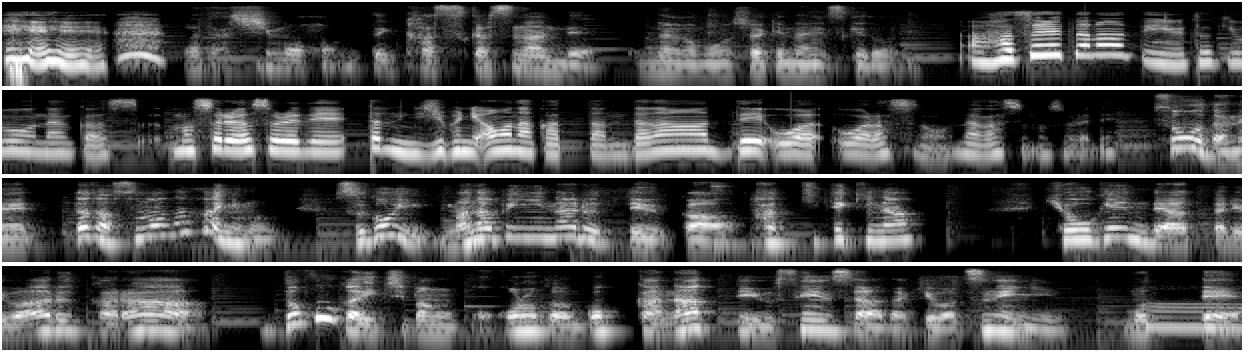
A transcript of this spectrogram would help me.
私も本当にカスカスなんでなんか申し訳ないですけど。あ外れたなっていう時もなんかそ、まあ、それはそれで単に自分に合わなかったんだなで終わ終わらすの流すのそれでそうだね。ただその中にもすごい学びになるっていうか画期的な表現であったりはあるからどこが一番心が動くかなっていうセンサーだけは常に持って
